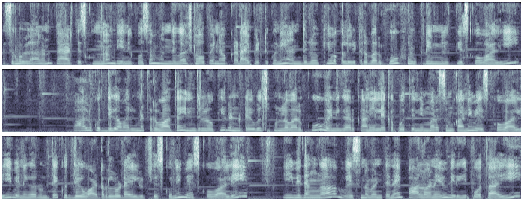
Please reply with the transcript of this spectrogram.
రసగుల్లాలను తయారు చేసుకుందాం. దీనికోసం ముందుగా స్టవ్ పైన ఒక కడాయి పెట్టుకుని అందులోకి ఒక లీటర్ వరకు ఫుల్ క్రీమ్ మిల్క్ తీసుకోవాలి. పాలు కొద్దిగా మరిగిన తర్వాత ఇందులోకి రెండు టేబుల్ స్పూన్ల వరకు వెనిగర్ కానీ లేకపోతే నిమ్మరసం కానీ వేసుకోవాలి. వెనిగర్ ఉంటే కొద్దిగా వాటర్లో డైల్యూట్ చేసుకొని వేసుకోవాలి. ఈ విధంగా వేసిన వెంటనే పాలు అనేవి విరిగిపోతాయి.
